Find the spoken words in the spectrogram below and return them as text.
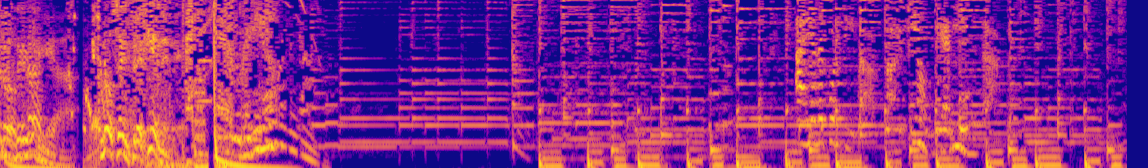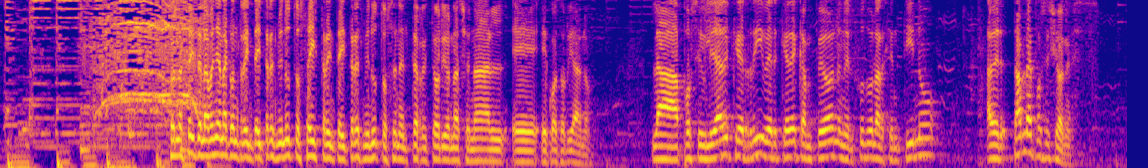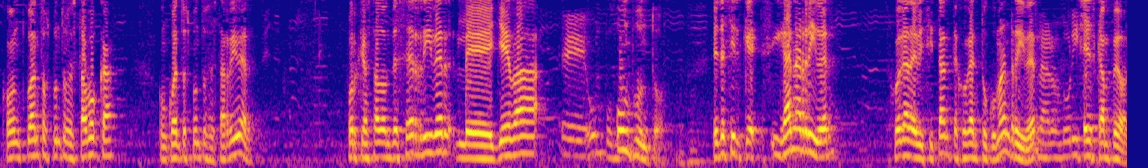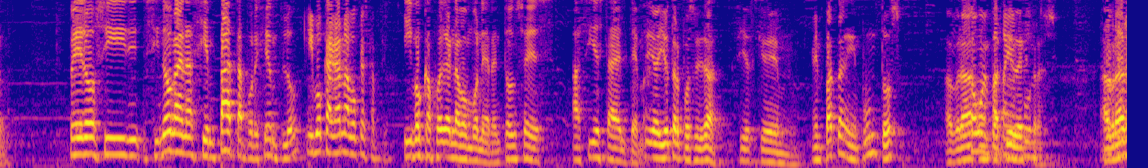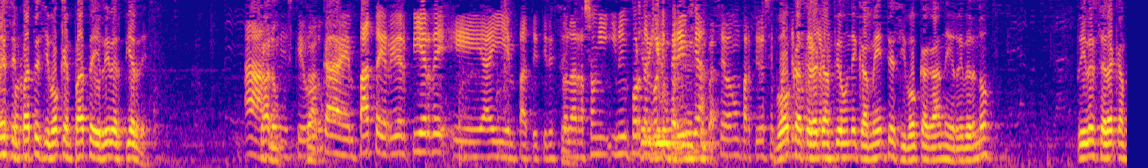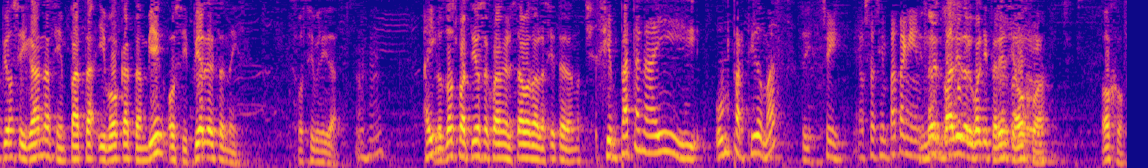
Dentro del área. Nos entretiene. Área deportiva, pasión. Son las 6 de la mañana con 33 minutos, 6.33 minutos en el territorio nacional eh, ecuatoriano. La posibilidad de que River quede campeón en el fútbol argentino. A ver, tabla de posiciones. ¿Con cuántos puntos está Boca? ¿Con cuántos puntos está River? Porque hasta donde sé River le lleva Eh, un punto. un punto. Es decir, que si gana River, juega de visitante, juega en Tucumán River, Claro, durísimo. es campeón. Pero si, si no gana, si empata, por ejemplo, Y Boca gana, Boca es campeón. y Boca juega en la bombonera. Entonces, así está el tema. Sí, hay otra posibilidad. Si es que mm, empatan en puntos, habrá ¿Cómo un partido extra. puntos? Habrá no por- desempates si Boca empata y River pierde. Ah, Claro, si es que claro. Boca empata y River pierde, eh, hay empate, tienes toda la razón. Y, y no importa de diferencia, desempate. se va a un partido de desempate Boca será campeón únicamente si Boca gana y River no. River será campeón si gana, si empata y Boca también o si pierde el Ceneice. Posibilidades. Los dos partidos se juegan el sábado a las 7 de la noche. Si empatan ahí un partido más, Sí. Sí, o sea, si empatan en. Y no es válido el gol diferencia, No ojo. válido. Ojo.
